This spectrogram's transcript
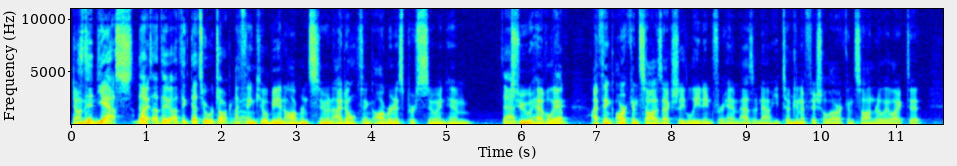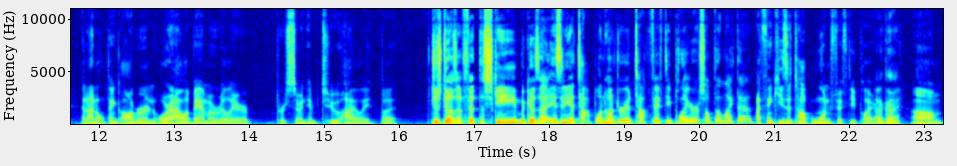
Dunning? it- yes, that's, I, I- think I think that's who we're talking about. I think he'll be in Auburn soon. I don't think Auburn is pursuing him That- too heavily. yep. I think Arkansas is actually leading for him as of now. He took an Mm-hmm. official to Arkansas and really liked it, and I don't think Auburn or Alabama really are pursuing him too highly. But just doesn't fit the scheme because uh, isn't he a top 100, top 50 player or something like that? I think he's a top 150 player. Okay. Um,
